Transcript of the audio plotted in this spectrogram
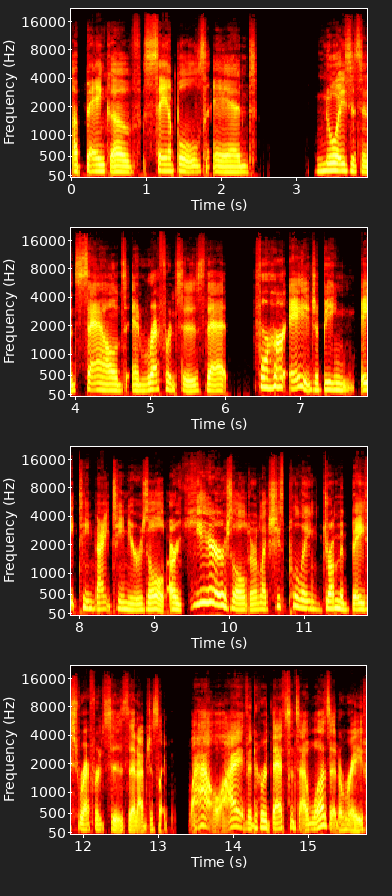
a bank of samples and noises and sounds and references that for her age of being 18 19 years old are years older like she's pulling drum and bass references that i'm just like wow i haven't heard that since i was at a rave.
